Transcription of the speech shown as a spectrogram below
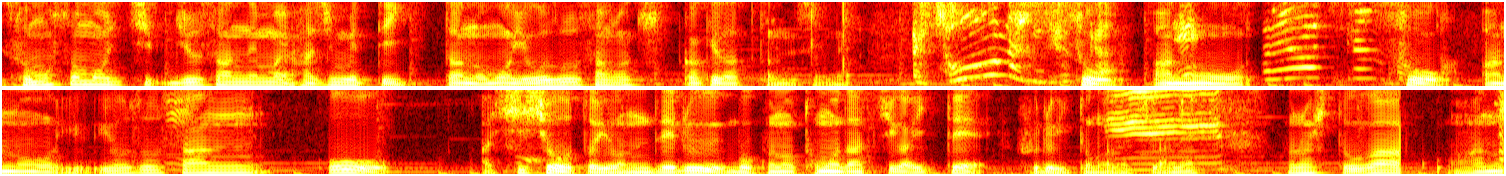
そもそも1 13年前初めて行ったのも洋蔵さんがきっかけだったんですよね。そうなんですか？そうあのえそうあの洋蔵さんを師匠と呼んでる僕の友達がいて古い友達がね。その人があの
